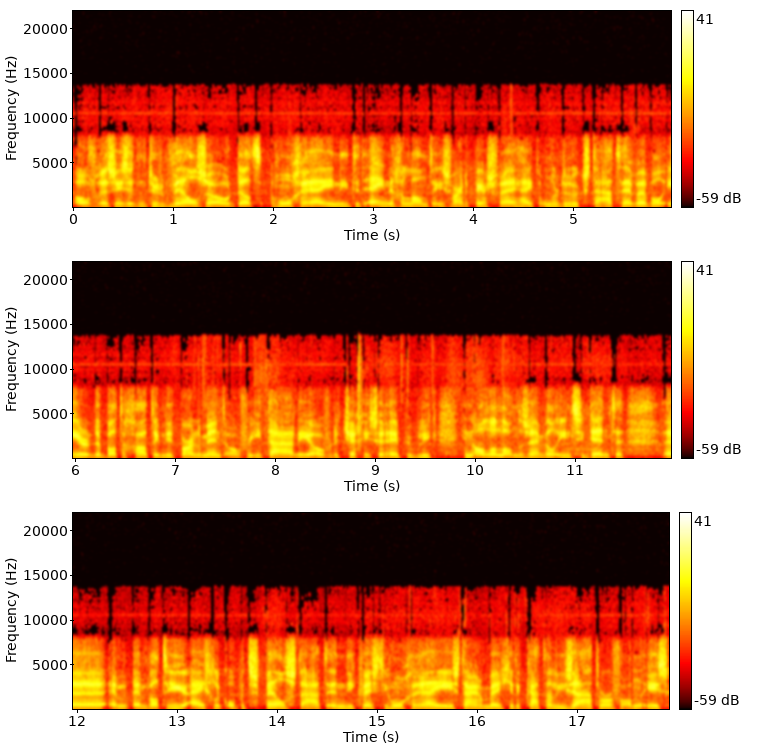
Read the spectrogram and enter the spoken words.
overigens is het natuurlijk wel zo dat Hongarije niet het enige land is... waar de persvrijheid onder druk staat. We hebben al eerder debatten gehad in dit parlement over Italië... over de Tsjechische Republiek. In alle landen zijn wel incidenten. Uh, en, en wat hier eigenlijk op het spel staat... en die kwestie Hongarije is daar een beetje de katalysator van... is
